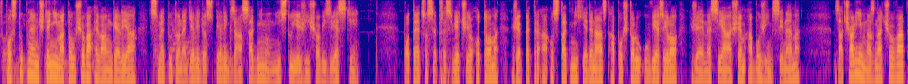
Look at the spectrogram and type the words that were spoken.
V postupném čtení Matoušova Evangelia jsme tuto neděli dospěli k zásadnímu místu Ježíšovy zvěsti. Poté, co se přesvědčil o tom, že Petr a ostatních jedenáct apoštolů uvěřilo, že je Mesiášem a Božím synem, začal jim naznačovat,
